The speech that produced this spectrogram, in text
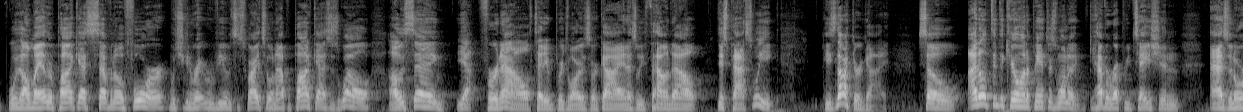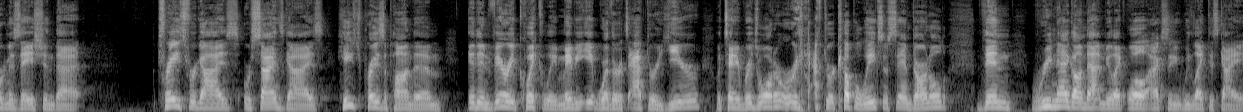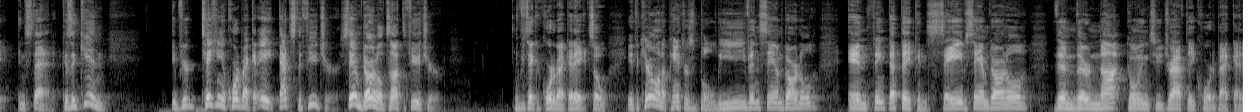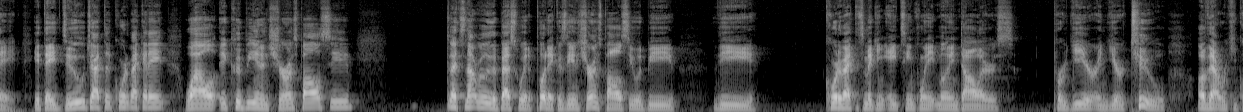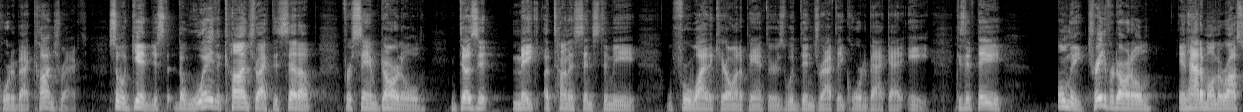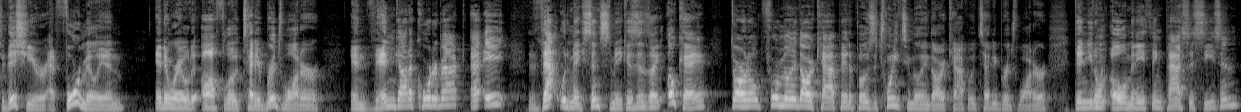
with all my other podcasts, 704, which you can rate, review, and subscribe to on Apple Podcasts as well, I was saying, yeah, for now, Teddy Bridgewater is their guy. And as we found out this past week, he's not their guy. So I don't think the Carolina Panthers want to have a reputation as an organization that trades for guys or signs guys, heaps praise upon them, and then very quickly, maybe it, whether it's after a year with Teddy Bridgewater or after a couple weeks with Sam Darnold, then renege on that and be like, well, actually, we like this guy instead. Because again, if you're taking a quarterback at eight, that's the future. Sam Darnold's not the future if you take a quarterback at eight. So if the Carolina Panthers believe in Sam Darnold and think that they can save Sam Darnold, then they're not going to draft a quarterback at eight. If they do draft a quarterback at eight, while it could be an insurance policy, that's not really the best way to put it because the insurance policy would be the quarterback that's making $18.8 million per year in year two of that rookie quarterback contract. So again, just the way the contract is set up for Sam Darnold doesn't make a ton of sense to me for why the Carolina Panthers would then draft a quarterback at eight. Because if they only traded for Darnold and had him on the roster this year at four million, and then were able to offload Teddy Bridgewater and then got a quarterback at eight, that would make sense to me because it's like, okay, Darnold, $4 million cap hit opposed to $22 million cap with Teddy Bridgewater. Then you don't owe him anything past this season.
